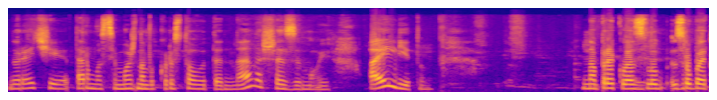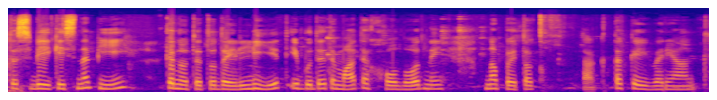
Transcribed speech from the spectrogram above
До речі, термоси можна використовувати не лише зимою, а й літом. Наприклад, зробити собі якийсь напій, кинути туди лід і будете мати холодний напиток. Так, такий варіант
